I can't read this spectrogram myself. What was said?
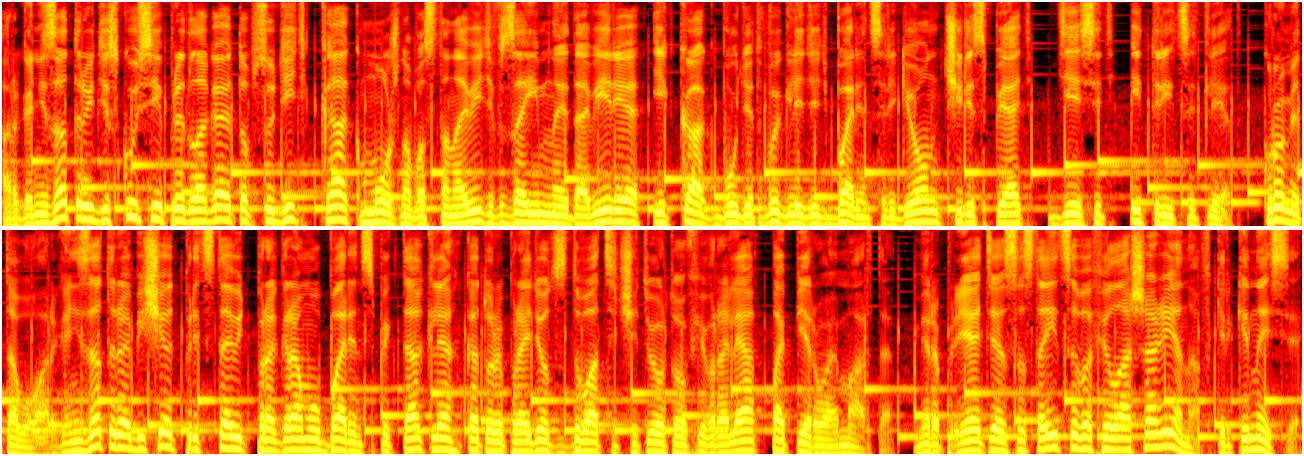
Организаторы дискуссии предлагают обсудить, как можно восстановить взаимное доверие и как будет выглядеть Баренц-регион через 5, 10 и 30 лет. Кроме того, организаторы обещают представить программу Баренц-спектакля, который пройдет с 24 февраля по 1 марта. Мероприятие состоится в Афилаш-арена в Киркинессе.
